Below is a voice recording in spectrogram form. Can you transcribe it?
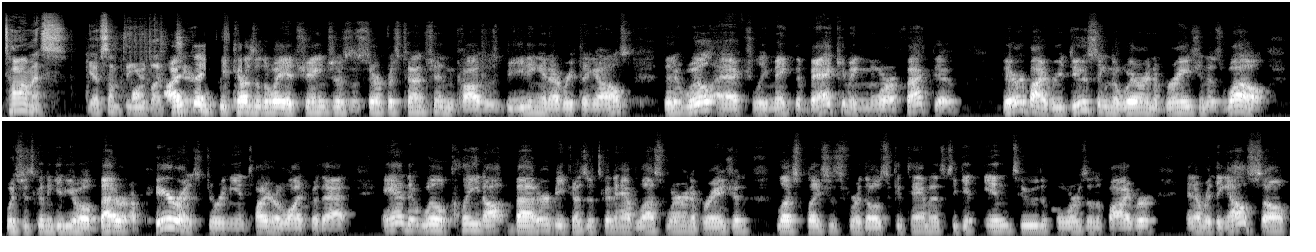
Thomas, you have something you'd like to I share? think because of the way it changes the surface tension and causes beading and everything else, that it will actually make the vacuuming more effective thereby reducing the wear and abrasion as well, which is going to give you a better appearance during the entire life of that. And it will clean up better because it's going to have less wear and abrasion, less places for those contaminants to get into the pores of the fiber and everything else. So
